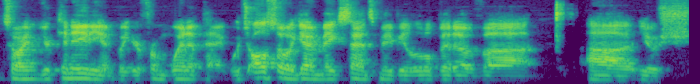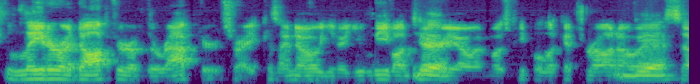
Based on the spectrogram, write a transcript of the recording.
so you're Canadian, but you're from Winnipeg, which also again makes sense. Maybe a little bit of uh, uh, you know sh- later adopter of the Raptors, right? Because I know you know you leave Ontario, and most people look at Toronto Yeah. as uh,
